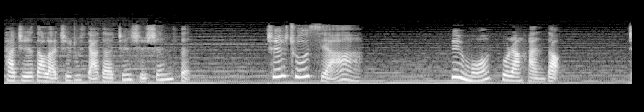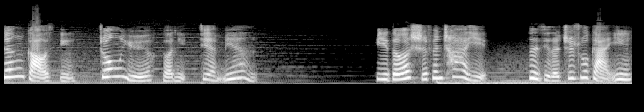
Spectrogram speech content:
他知道了蜘蛛侠的真实身份。蜘蛛侠，绿魔突然喊道。真高兴，终于和你见面了。彼得十分诧异，自己的蜘蛛感应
